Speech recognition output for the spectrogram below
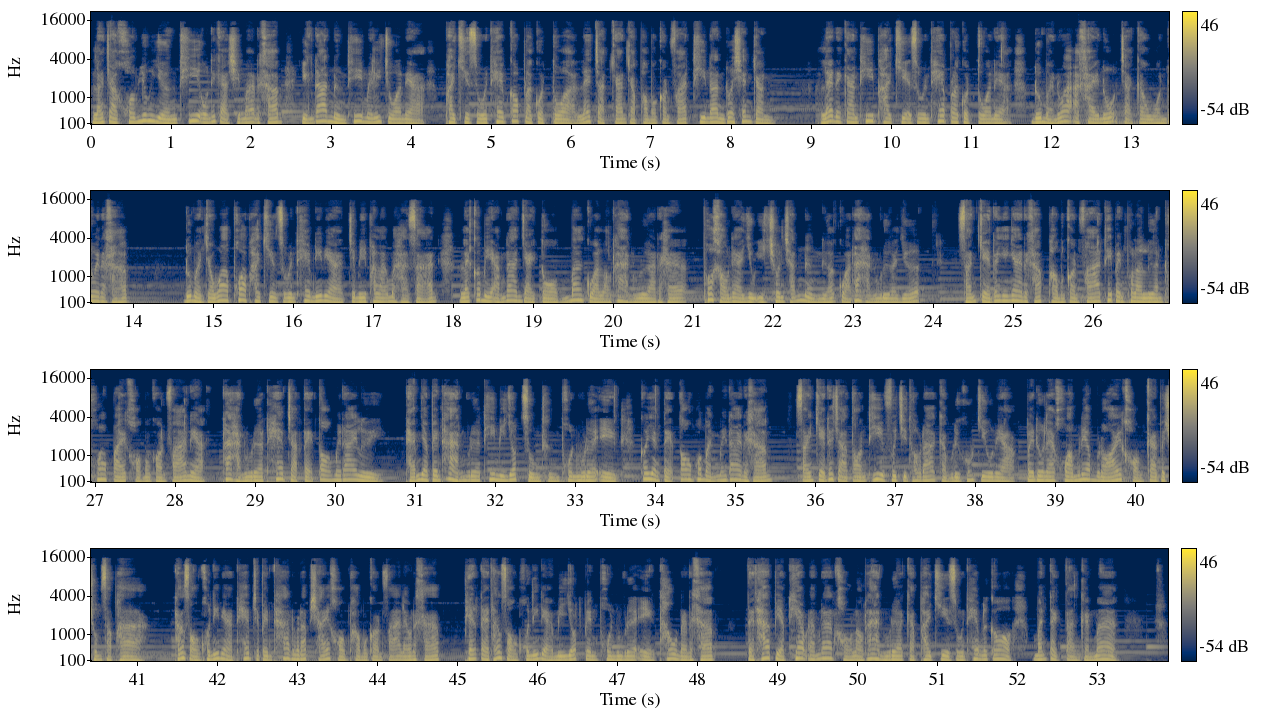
หลังจากความยุ่งเหยิงที่โอนิกาชิมะนะครับ อีกด้านหนึ่งที่เมลิจัวเนี่ยภาคีสุวินเทพก็ปรากฏตัวและจัดการกับเผ่ามังกรฟ้าที่นั่นด้วยเช่นกัน และในการที่ภาคีอสูรเทพปรากฏตัวเนี่ย ดูเหมือนว่าอาคายนุจะกังวลด้วยนะครับ ดูเหมือนจะว่าพวกภาเคีอสูรเทพนี้เนี่ยจะมีพลังมหาศาล และก็มีอำนาจใหญ่โตมากกว่าเหล่าทหารเรือนะฮะ พวกเขาเนี่ยอยู่อีกชนชั้นหนึ่งเหนือกว่าทหารเรือเยอะสังเกตได้ง่ายๆนะครับเผ่ามังกรฟ้าที่เป็นพลเรือนทั่วไปของมังกรฟ้าเนี่ยทหารเรือแทบจะแตะต้องไม่ได้เลย แถมยังเป็นทหารเรือที่มียศสูงถึงพลเรือเอกก็ยังแตะต้องพวกมันไม่ได้นะครับ สังเกตได้จากตอนที่ฟูจิโทระกับริคุกิวเนี่ยไปดูแลความเรียบร้อยของการประชุมสภา ทั้งสองคนนี้เนี่ยแทบจะเป็นทาสรับใช้ของเผ่ามังกรฟ้าแล้วนะครับ เพียงแต่ทั้งสองคนนี้เนี่ยมียศเป็นพลเรือเอกเท่านั้นนะครับ แต่ถ้าเปรียบเทียบอำนาจของเหล่าทหารเรือกับภาคีสุนเทพแล้วก็มันแตกต่างกันมาก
